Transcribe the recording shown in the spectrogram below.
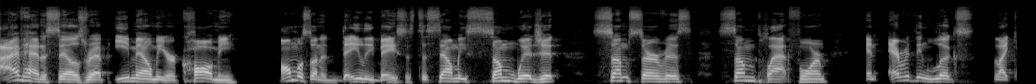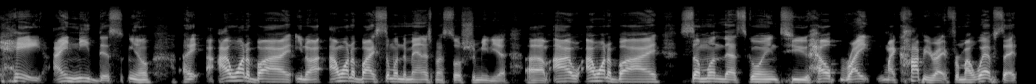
I've had a sales rep email me or call me almost on a daily basis to sell me some widget, some service, some platform, and everything looks like, hey, I need this. You know, I, I want to buy, you know, I, I want to buy someone to manage my social media. Um, I, I want to buy someone that's going to help write my copyright for my website.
